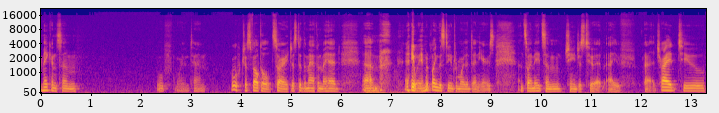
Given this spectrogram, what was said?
making some. Oof, more than ten. Ooh, just felt old. Sorry, just did the math in my head. Um, anyway, I've been playing this tune for more than 10 years, and so I made some changes to it. I've uh, tried to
